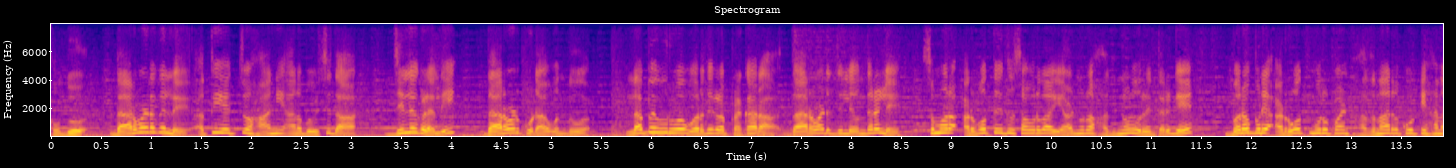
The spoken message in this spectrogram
ಹೌದು. ಧಾರವಾಡದಲ್ಲಿ ಅತಿ ಹೆಚ್ಚು ಹಾನಿ ಅನುಭವಿಸಿದ ಜಿಲ್ಲೆಗಳಲ್ಲಿ ಧಾರವಾಡ ಕೂಡ ಒಂದು. ಲಭ್ಯವಿರುವ ವರದಿಗಳ ಪ್ರಕಾರ ಧಾರವಾಡ ಜಿಲ್ಲೆಯೊಂದರಲ್ಲಿ ಸುಮಾರು ಅರವತ್ತೈದು ಸಾವಿರದ ಎರಡ್ನೂರ ಹದಿನೇಳು ರೈತರಿಗೆ ಬರೋಬ್ಬರಿ ಅರವತ್ಮೂರು ಪಾಯಿಂಟ್ ಹದಿನಾರು ಕೋಟಿ ಹಣ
